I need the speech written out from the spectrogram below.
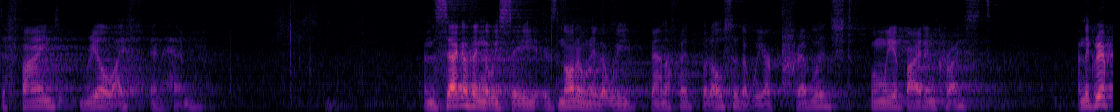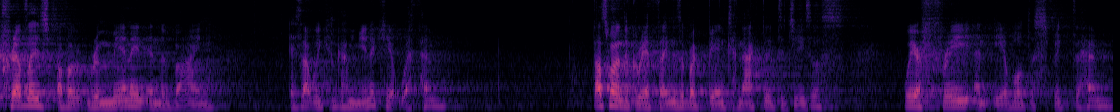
to find real life in Him. And the second thing that we see is not only that we benefit, but also that we are privileged when we abide in Christ. And the great privilege of remaining in the vine is that we can communicate with Him. That's one of the great things about being connected to Jesus. We are free and able to speak to Him,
